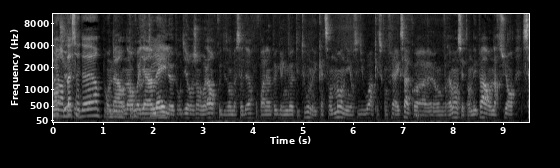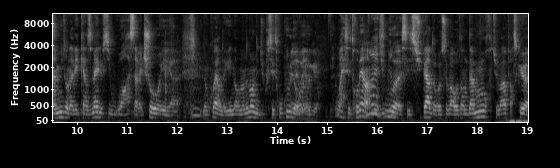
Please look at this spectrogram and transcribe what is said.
l'aventure. ambassadeur pour On de- a, on a pour envoyé un mail pour dire aux gens voilà, on recrute des ambassadeurs pour parler un peu de Gringot et tout. On a eu 400 demandes et on s'est dit waouh, qu'est-ce qu'on fait avec ça quoi Euh, on- Vraiment, on s'y attendait pas. On a reçu en 5 minutes, on avait 15 mails aussi. Waouh, ça va être chaud. Et, euh, Mm. donc, ouais, on a eu énormément de demandes et du coup, c'est trop cool de. Ouais. Ouais, c'est trop bien. Ouais, mais du coup, euh, c'est super de recevoir autant d'amour, tu vois, parce que euh,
